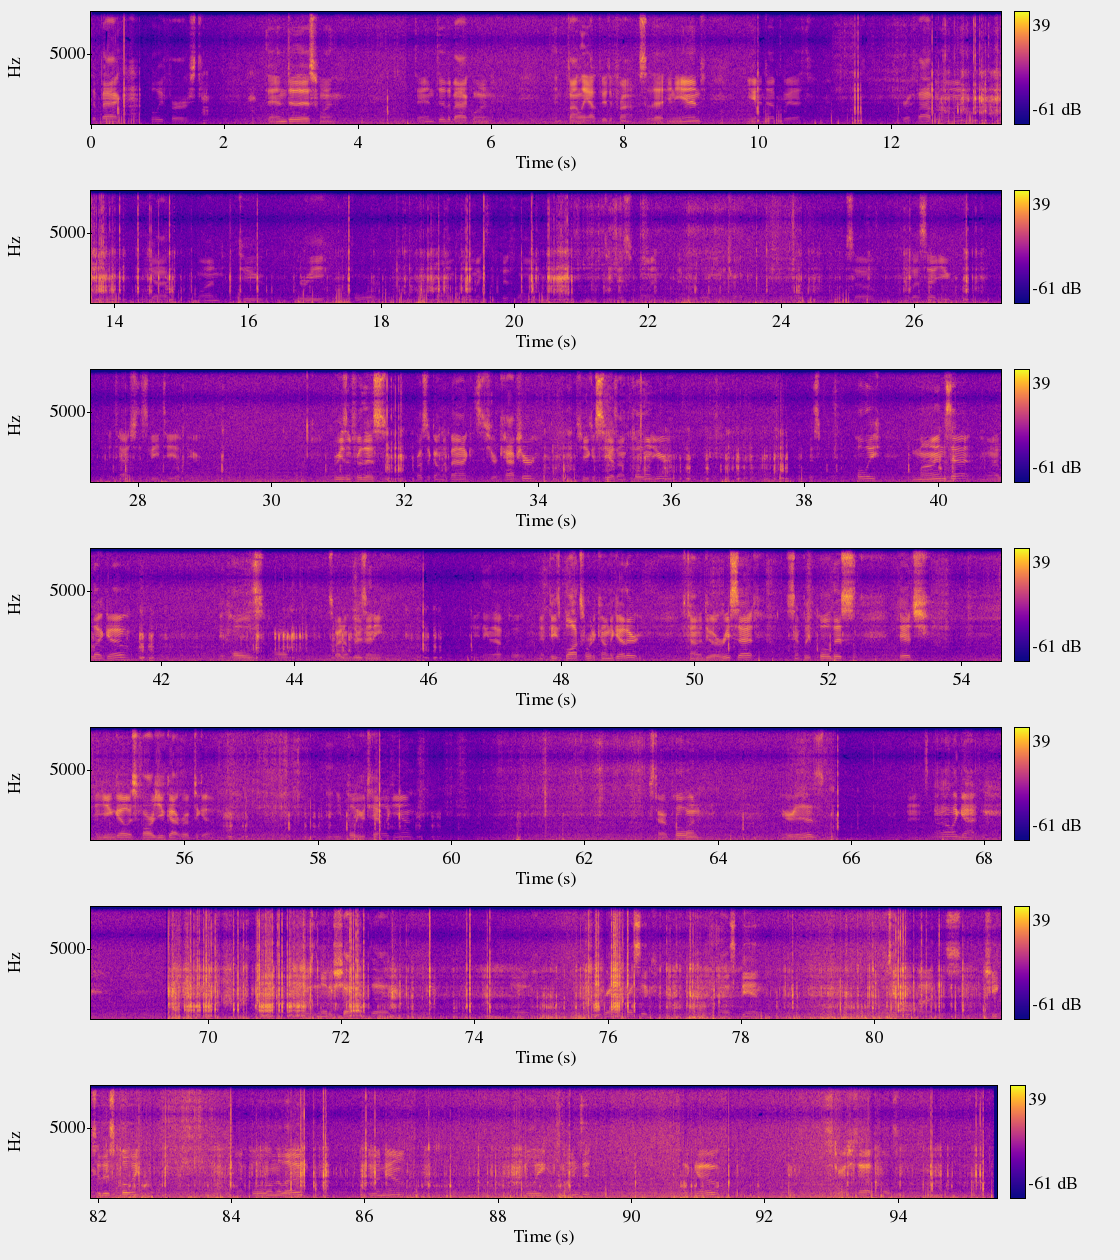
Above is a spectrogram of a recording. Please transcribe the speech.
the back pulley first, then to this one, then to the back one, and finally out through the front. So that in the end, you end up with, a 5 to 1, you got one, two, three, four, one pulley makes the fifth line to this one that we're pulling on the truck. So, as I said, you attach this VT up here. The reason for this prusik on the back this is your capture. So you can see as I'm pulling here, this pulley mines that, and when I let go, it holds all, so I don't lose any anything that I pull. If these blocks were to come together, it's time to do a reset. Simply pull this hitch, and you can go as far as you've got rope to go And you pull your tail again. Start pulling. Here it is. That's about all I got. There's another shot of that uh, rod prusik. That's being taken by this cheek to this pulley. I pull on the load.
